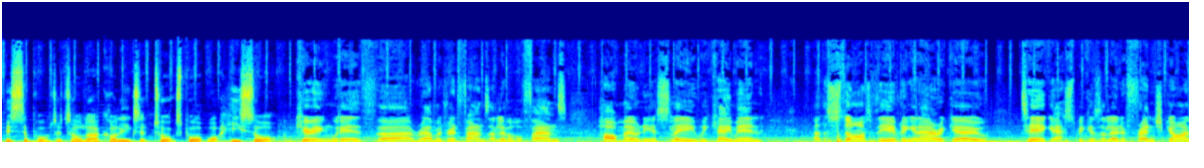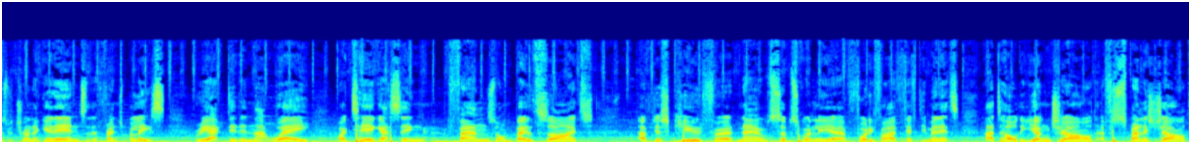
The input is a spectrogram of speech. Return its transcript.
This supporter told our colleagues at Talksport what he saw. I'm queuing with uh, Real Madrid fans and Liverpool fans harmoniously. We came in at the start of the evening an hour ago, tear gas because a load of French guys were trying to get in, so the French police reacted in that way by tear gassing fans on both sides. I've just queued for now, subsequently, uh, 45, 50 minutes. I had to hold a young child, a Spanish child,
